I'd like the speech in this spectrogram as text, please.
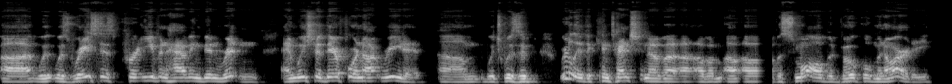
uh, was racist for even having been written, and we should therefore not read it, um, which was a, really the contention of a, of, a, of a, small but vocal minority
